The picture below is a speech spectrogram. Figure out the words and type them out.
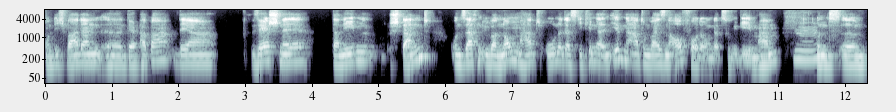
Und ich war dann äh, der Papa, der sehr schnell daneben stand und Sachen übernommen hat, ohne dass die Kinder in irgendeiner Art und Weise eine Aufforderung dazu gegeben haben. Mhm. Und ähm,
